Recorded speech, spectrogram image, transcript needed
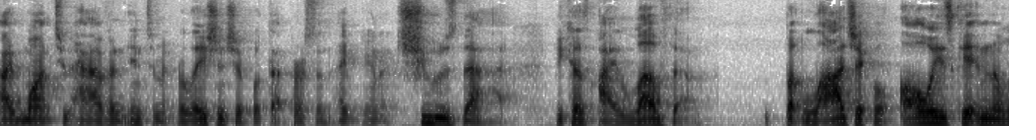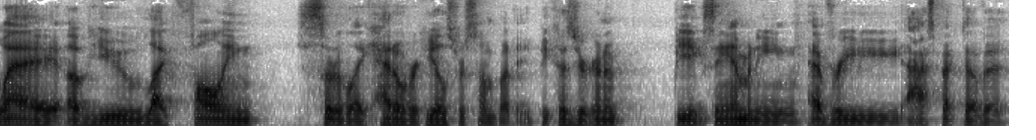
I want to have an intimate relationship with that person. I'm going to choose that because I love them. But logic will always get in the way of you like falling sort of like head over heels for somebody because you're going to be examining every aspect of it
